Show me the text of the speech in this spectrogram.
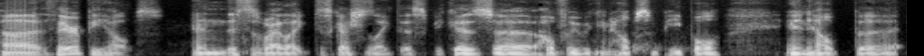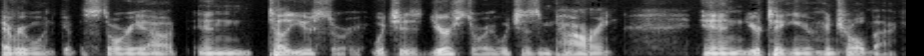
uh, therapy helps and this is why I like discussions like this because uh, hopefully we can help some people and help uh, everyone get the story out and tell you story, which is your story, which is empowering, and you're taking your control back.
